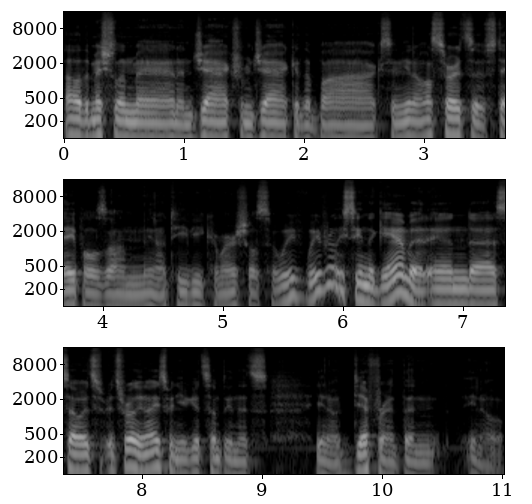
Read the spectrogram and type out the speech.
oh the Michelin Man and Jack from Jack in the Box, and you know all sorts of staples on you know TV commercials. So we've we've really seen the gambit, and uh, so it's it's really nice when you get something that's you know different than you know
